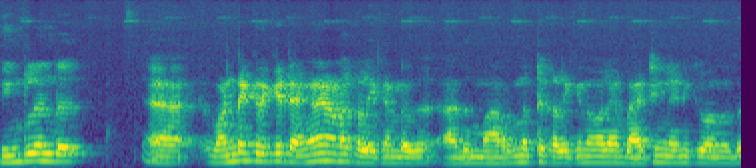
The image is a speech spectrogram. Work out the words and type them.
ഇംഗ്ലണ്ട് വൺ ഡേ ക്രിക്കറ്റ് എങ്ങനെയാണോ കളിക്കേണ്ടത്? അത് മറന്നിട്ട് കളിക്കുന്ന പോലെ ബാറ്റിങ്ങിൽ എനിക്ക് വന്നത്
